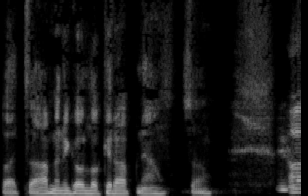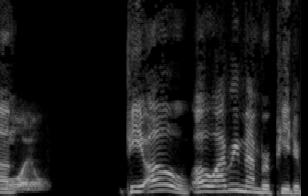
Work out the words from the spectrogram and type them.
but uh, I'm going to go look it up now. So Peter um, Boyle. P- oh, oh, I remember Peter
